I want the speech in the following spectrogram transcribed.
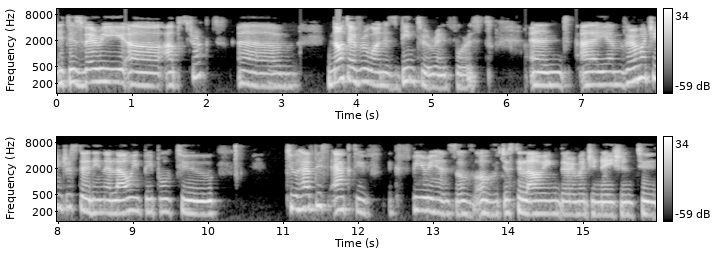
it is very uh, abstract um, not everyone has been to a rainforest. And I am very much interested in allowing people to to have this active experience of, of just allowing their imagination to,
